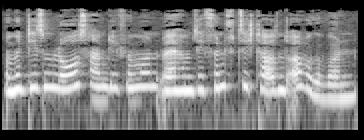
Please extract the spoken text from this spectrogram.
Und mit diesem Los haben die 55, äh, haben sie 50.000 Euro gewonnen.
